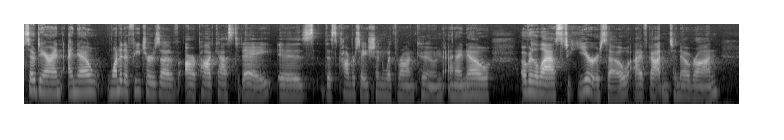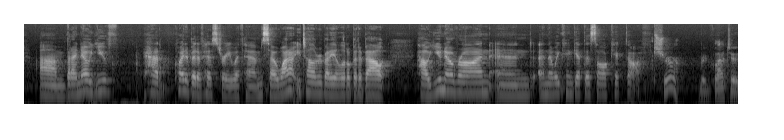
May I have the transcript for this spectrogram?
So, Darren, I know one of the features of our podcast today is this conversation with Ron Kuhn. And I know over the last year or so, I've gotten to know Ron. Um, but I know you've had quite a bit of history with him. So, why don't you tell everybody a little bit about how you know Ron and, and then we can get this all kicked off? Sure. We're glad to.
